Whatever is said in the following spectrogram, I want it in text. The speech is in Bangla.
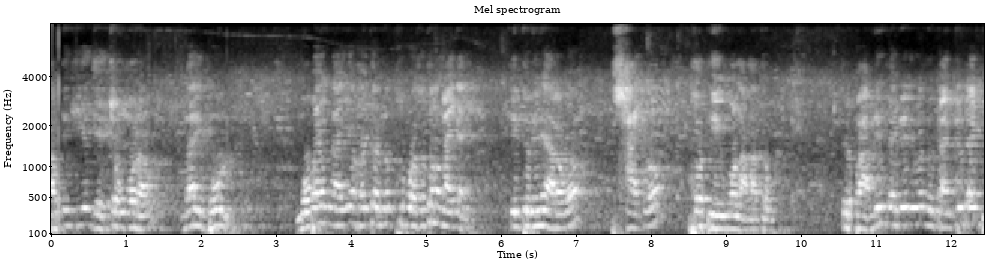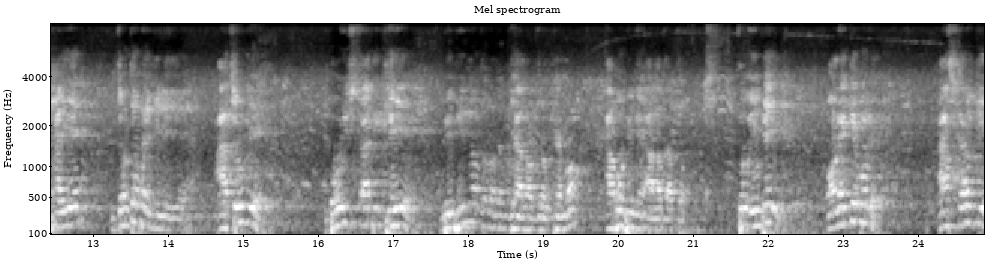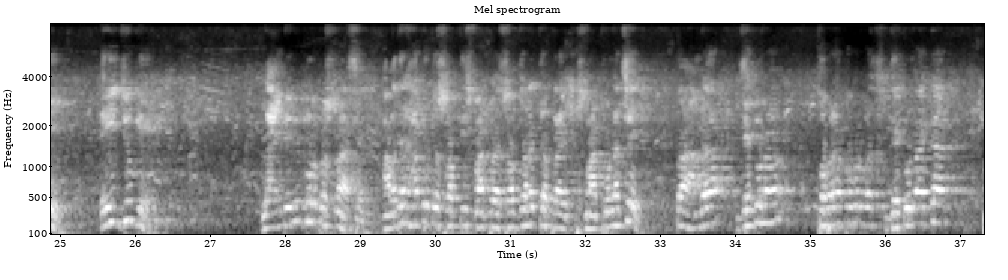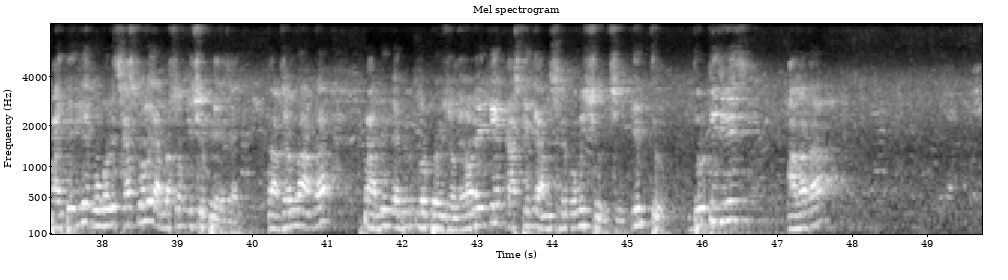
আপনি কি যে চম্বরাও বাই ভুল। মোবাইল নাইয়ে হয়তো খুব অযত্ন নাই নাই। কিন্তু দিনে আরও সাইক্ল ক্ষতি মলামাত public library time to time খাইয়ে যত পাই মিলিয়ে আচুগে ইত্যাদি খেয়ে বিভিন্ন ধরনের জ্ঞান অর্জন ক্ষেম আবহিনে আলাদা তো। এটাই অনেকে বলে আজকালকে এই যুগে লাইব্রেরির কোনো প্রশ্ন আছে? আমাদের হাতে তো সব স্মার্টফোন সব জনের তো প্রায় স্মার্টফোন আছে। তো আমরা যে কোনো খবরাখবর বা যে কোনো একটা পাইতে গিয়ে গুগলে সার্চ করলে আমরা সব কিছু পেয়ে যাই। তার জন্য আমরা পাবলিক লাইব্রেরির কোনো প্রয়োজন নেই। অনেকের কাছ থেকে আমি সেরকমই শুনছি। কিন্তু দুটি জিনিস আলাদা।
